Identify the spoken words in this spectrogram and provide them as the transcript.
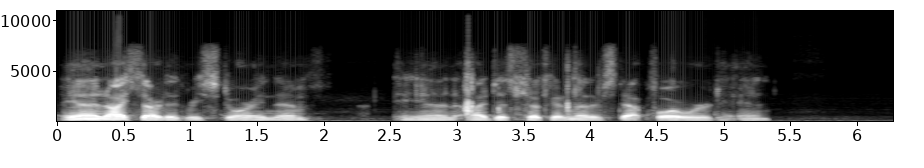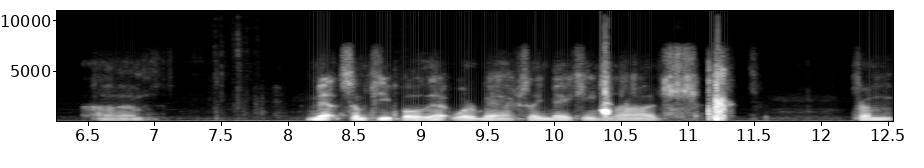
and I started restoring them, and I just took it another step forward and. Um, met some people that were actually making rods from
